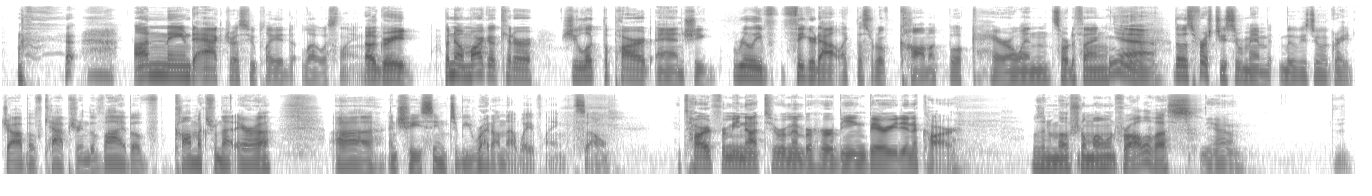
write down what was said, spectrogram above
Unnamed actress who played Lois Lane. Agreed. But no, Margot Kidder, she looked the part and she really figured out like the sort of comic book heroine sort of thing. Yeah. Those first two Superman movies do a great job of capturing the vibe of comics from that era. Uh, and she seemed to be right on that wavelength. So It's hard for me not to remember her being buried in a car. it was an emotional moment for all of us. Yeah.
